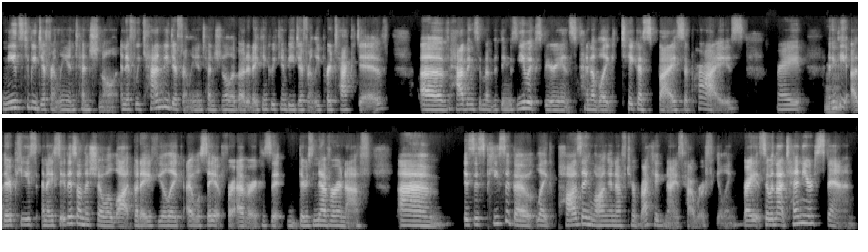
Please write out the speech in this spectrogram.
needs to be differently intentional and if we can be differently intentional about it i think we can be differently protective of having some of the things you experienced kind of like take us by surprise right mm-hmm. i think mm-hmm. the other piece and i say this on the show a lot but i feel like i will say it forever because it there's never enough um is this piece about like pausing long enough to recognize how we're feeling, right? So in that 10 year span,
